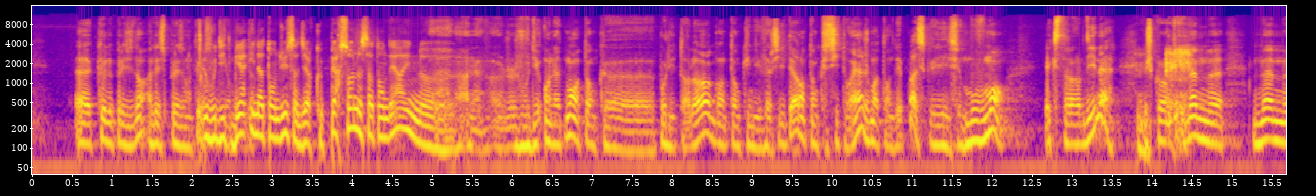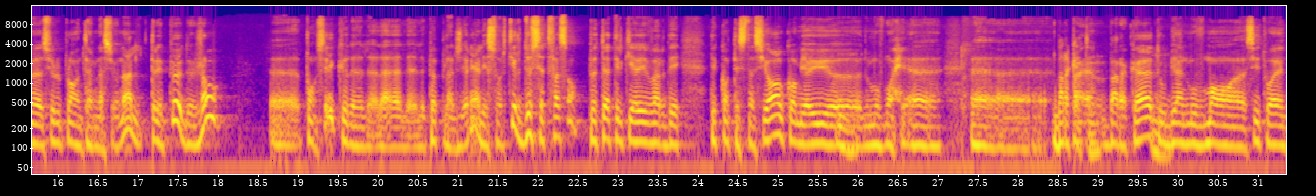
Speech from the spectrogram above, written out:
euh, que le président allait se présenter. Vous dites bien inattendu, c'est-à-dire que personne ne s'attendait à une... Euh, euh, je vous dis honnêtement, en tant que politologue, en tant qu'universitaire, en tant que citoyen, je ne m'attendais pas à ce qu'il y ait ce mouvement extraordinaire. Hmm. Je crois que même, même sur le plan international, très peu de gens euh, penser que le, peuple algérien allait sortir de cette façon. Peut-être qu'il allait y avoir des, contestations, comme il y a eu euh, mm. le mouvement euh, Barakat, ou mm. bien le mouvement citoyen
